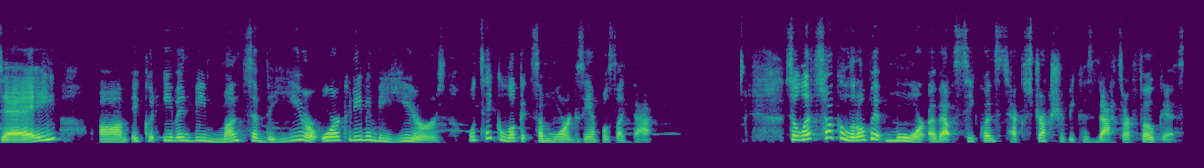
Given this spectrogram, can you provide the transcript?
day. Um, it could even be months of the year, or it could even be years. We'll take a look at some more examples like that. So let's talk a little bit more about sequence text structure because that's our focus.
